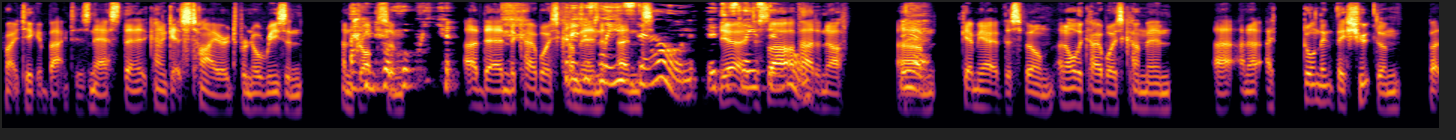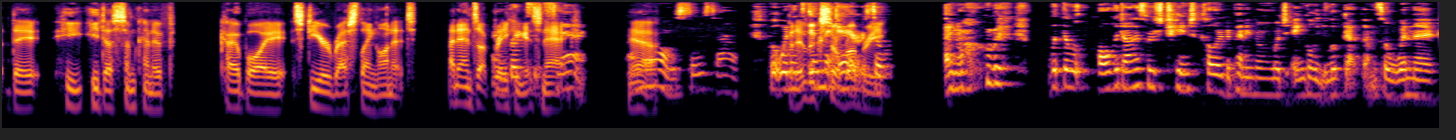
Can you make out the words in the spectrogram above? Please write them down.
trying to take it back to his nest. Then it kind of gets tired for no reason and drops him. And then the cowboys come it just in lays and down. It just yeah, lays just uh, down. I've had enough. Um, Yeah. Get me out of this film. And all the cowboys come in, uh, and I, I don't think they shoot them, but they he he does some kind of cowboy steer wrestling on it and ends up it breaking breaks its neck. I Yeah. know, it was so sad. But when But it it's in looks the so air, rubbery. so I know, but, but the, all the dinosaurs change color depending on which angle you looked at them. So when they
